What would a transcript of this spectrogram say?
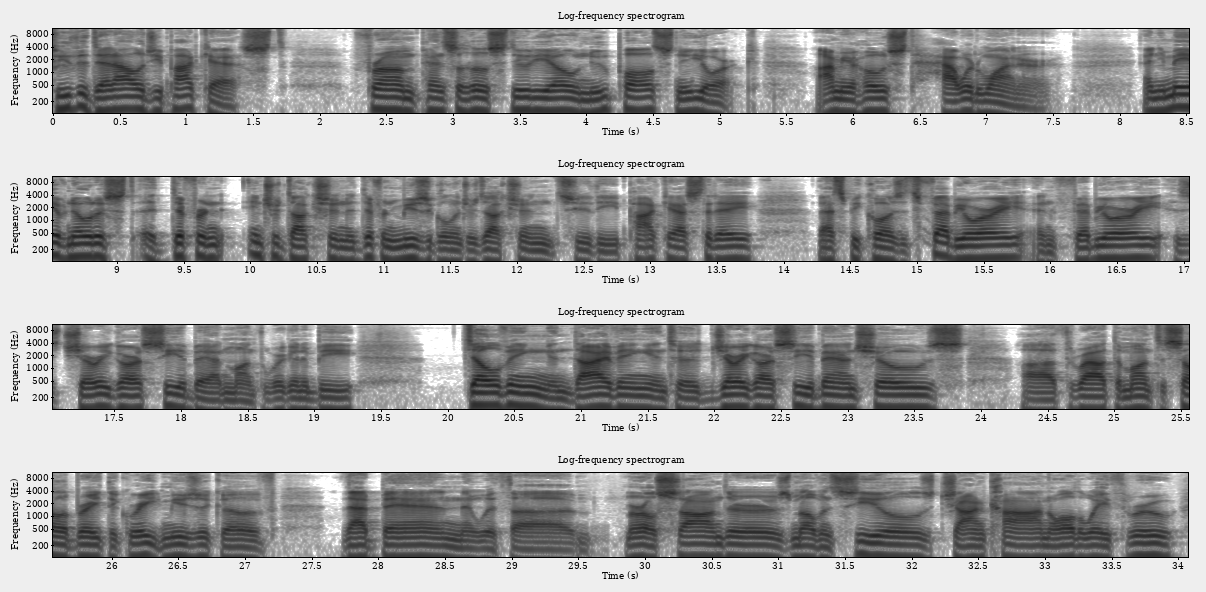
to the Deadology Podcast from Pencil Hill Studio, New Paltz, New York. I'm your host, Howard Weiner. And you may have noticed a different introduction, a different musical introduction to the podcast today. That's because it's February, and February is Jerry Garcia Band month. We're going to be delving and diving into Jerry Garcia Band shows uh, throughout the month to celebrate the great music of that band with uh, Merl Saunders, Melvin Seals, John Kahn, all the way through.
